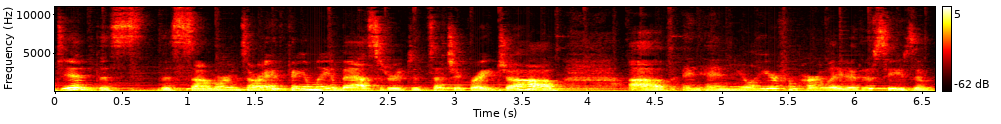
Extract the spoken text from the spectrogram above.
did this this summer. And so our family ambassador did such a great job. Of, and, and you'll hear from her later this season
